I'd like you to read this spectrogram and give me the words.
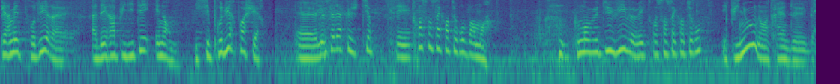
permet de produire euh, à des rapidités énormes. C'est produire pas cher. Euh, le salaire que je tire, c'est 350 euros par mois. Comment veux-tu vivre avec 350 euros? Et puis nous, on est en train de, ben,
